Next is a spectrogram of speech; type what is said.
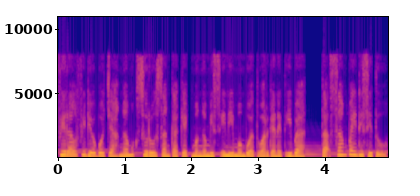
Viral video bocah ngamuk suruh sang kakek mengemis ini membuat warganet iba, tak sampai di situ,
